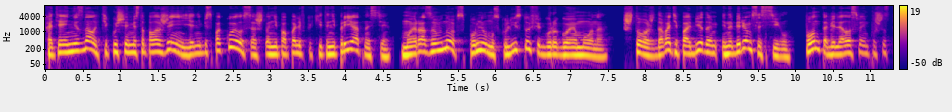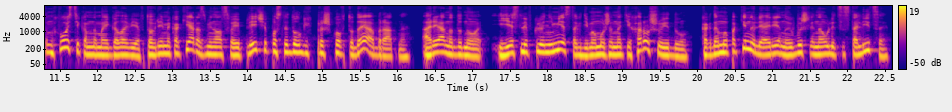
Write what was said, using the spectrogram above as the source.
Хотя я не знал их текущее местоположение, я не беспокоился, что они попали в какие-то неприятности. Мой разум вновь вспомнил мускулистую фигуру Гоэмона. Что ж, давайте пообедаем и наберемся сил. Понта виляла своим пушистым хвостиком на моей голове, в то время как я разминал свои плечи после долгих прыжков туда и обратно. Ариана Дуно, есть ли в Клюне место, где мы можем найти хорошую еду? Когда мы покинули арену и вышли на улицы столицы,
